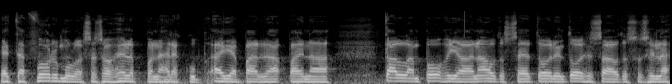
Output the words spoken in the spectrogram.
että formulassa se on helppo nähdä, kun äijä painaa, painaa tallan pohjaan autossa ja toinen toisessa autossa siinä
